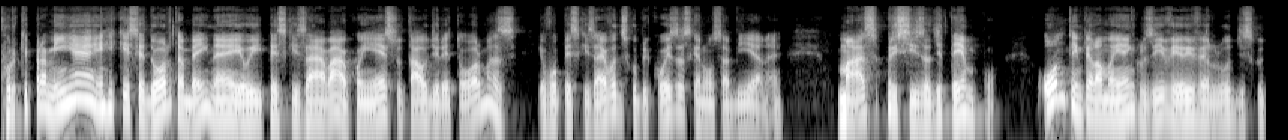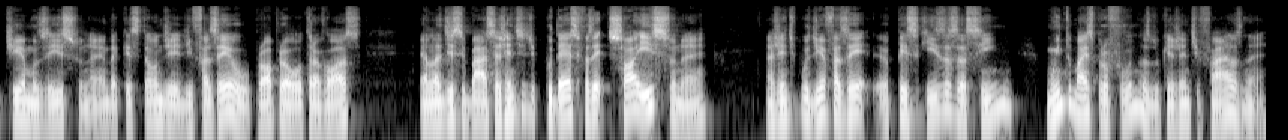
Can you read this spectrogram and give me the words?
porque para mim é enriquecedor também, né? Eu ir pesquisar, ah, eu conheço tal diretor, mas eu vou pesquisar e vou descobrir coisas que eu não sabia, né? Mas precisa de tempo. Ontem pela manhã, inclusive, eu e Velu discutíamos isso, né? Da questão de, de fazer o próprio Outra Voz. Ela disse, bah, se a gente pudesse fazer só isso, né? A gente podia fazer eh, pesquisas assim, muito mais profundas do que a gente faz, né?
